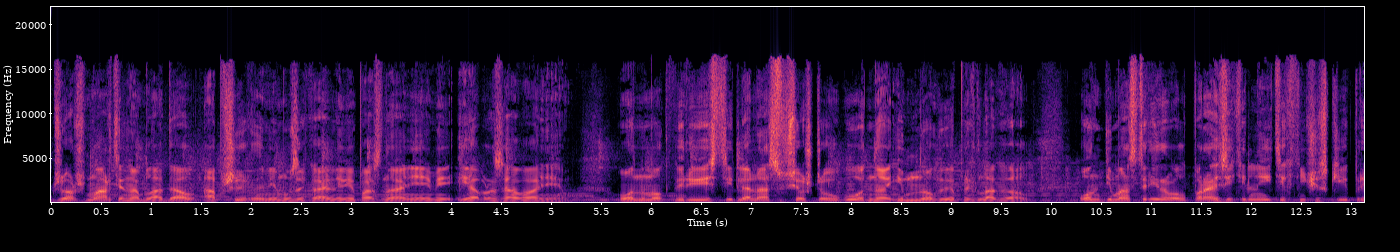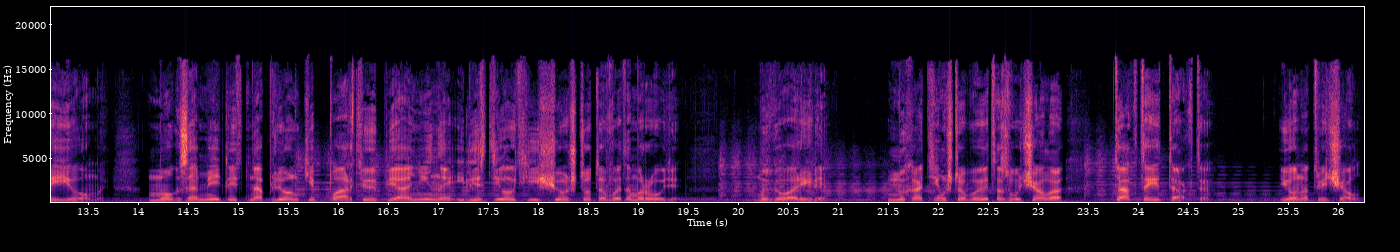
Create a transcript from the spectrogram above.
Джордж Мартин обладал обширными музыкальными познаниями и образованием. Он мог перевести для нас все, что угодно, и многое предлагал. Он демонстрировал поразительные технические приемы, мог замедлить на пленке партию пианино или сделать еще что-то в этом роде. Мы говорили, мы хотим, чтобы это звучало так-то и так-то. И он отвечал,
